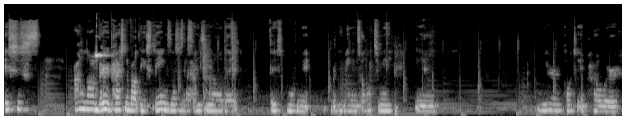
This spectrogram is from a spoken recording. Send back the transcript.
It's just I don't know, I'm very passionate about these things. It's just like I'm to y'all that this movement really means a lot to me and we're going to empower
